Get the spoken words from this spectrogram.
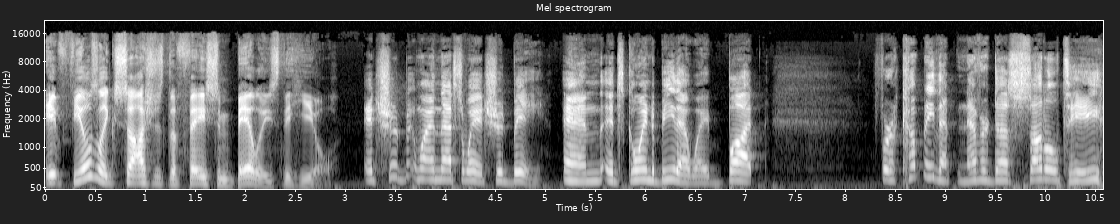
it feels like Sasha's the face and Bayley's the heel. It should be, and that's the way it should be. And it's going to be that way. But for a company that never does subtlety,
